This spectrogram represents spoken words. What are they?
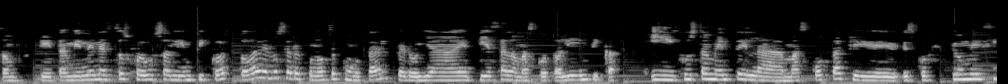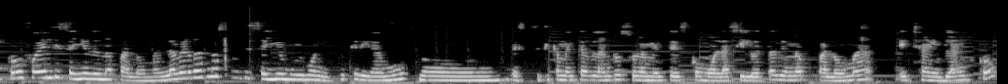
porque también en estos Juegos Olímpicos todavía no se reconoce como tal, pero ya empieza la mascota olímpica. Y justamente la mascota que escogió México fue el diseño de una paloma. La verdad no es un diseño muy bonito, que digamos, no estéticamente hablando, solamente es como la silueta de una paloma hecha en blanco,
